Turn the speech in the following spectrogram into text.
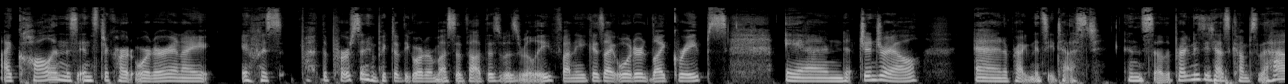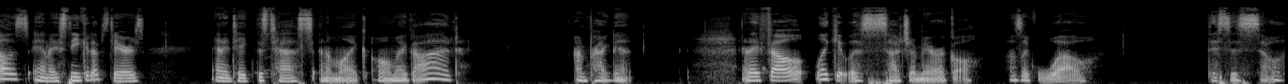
I call in this Instacart order and I, it was the person who picked up the order must have thought this was really funny because I ordered like grapes and ginger ale and a pregnancy test. And so the pregnancy test comes to the house and I sneak it upstairs and I take this test and I'm like, Oh my God, I'm pregnant. And I felt like it was such a miracle. I was like, whoa, this is so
